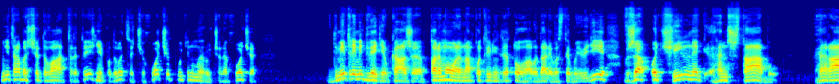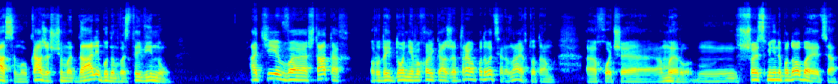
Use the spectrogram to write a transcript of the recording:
Мені треба ще 2-3 тижні подивитися, чи хоче Путін миру, чи не хоче. Дмитрій Медведєв каже, перемовини нам потрібні для того, аби далі вести бойові дії. Вже очільник генштабу Герасимов каже, що ми далі будемо вести війну. А ті в Штатах Рудий Доні виходить, каже: треба подивитися, не знаю, хто там е, хоче миру. Щось мені не подобається.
